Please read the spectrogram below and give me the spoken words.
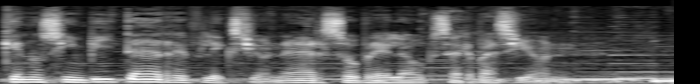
que nos invita a reflexionar sobre la observación.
